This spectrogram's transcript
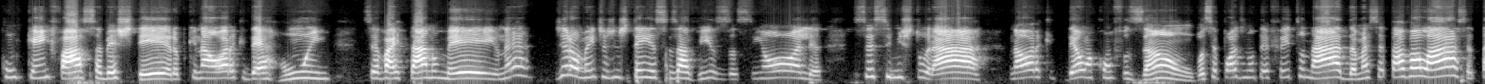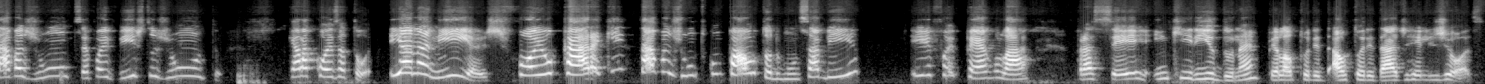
com quem faça besteira, porque na hora que der ruim, você vai estar tá no meio, né? Geralmente a gente tem esses avisos assim: olha, se você se misturar, na hora que der uma confusão, você pode não ter feito nada, mas você estava lá, você estava junto, você foi visto junto aquela coisa toda. E Ananias foi o cara que estava junto com Paulo, todo mundo sabia, e foi pego lá para ser inquirido né, pela autoridade religiosa.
